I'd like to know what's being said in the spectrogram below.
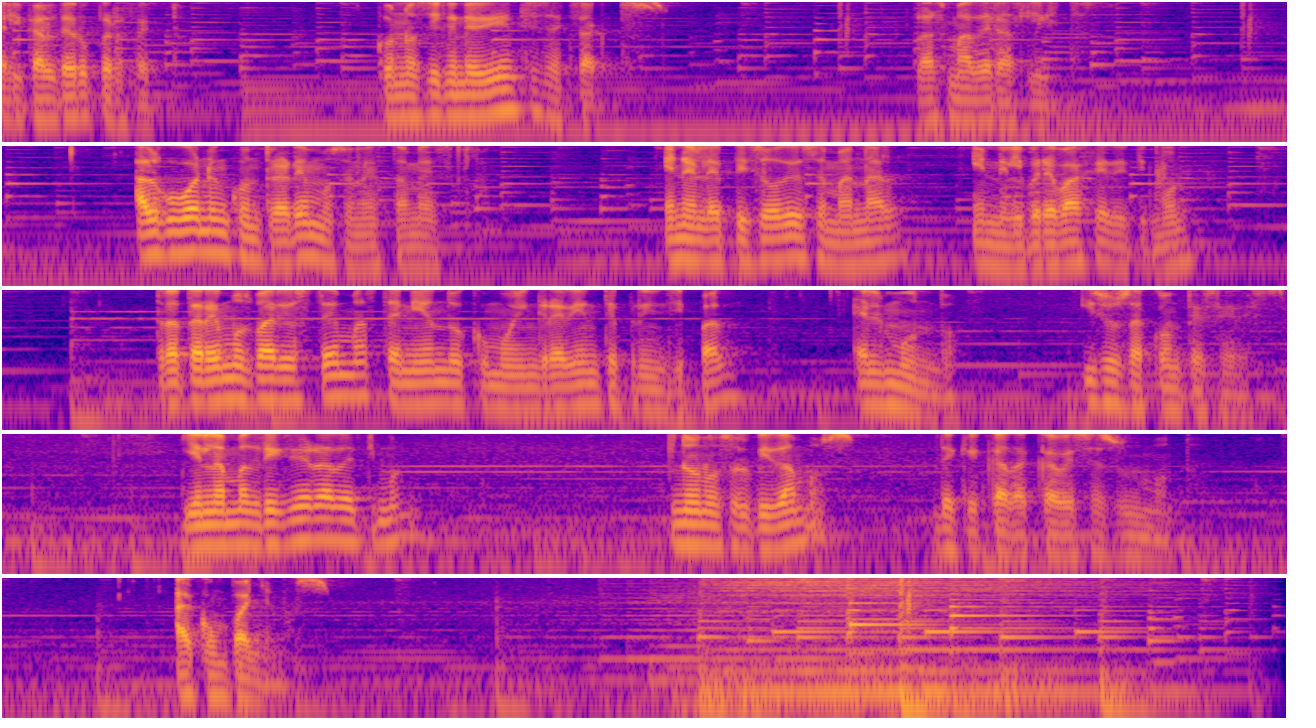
el caldero perfecto, con los ingredientes exactos, las maderas listas. Algo bueno encontraremos en esta mezcla. En el episodio semanal, en el brebaje de timón, trataremos varios temas teniendo como ingrediente principal el mundo y sus aconteceres. Y en la madriguera de timón, no nos olvidamos de que cada cabeza es un mundo. Acompáñanos.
